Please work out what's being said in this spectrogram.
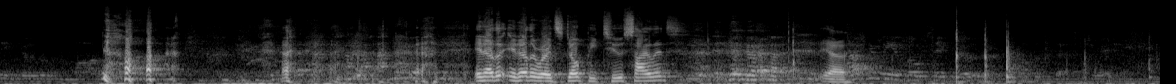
Saint Joseph's model? In other in other words, don't be too silent. yeah. How can we invoke Saint Joseph to help with that situation?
